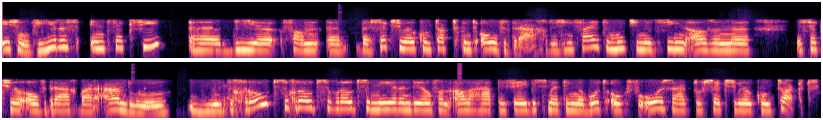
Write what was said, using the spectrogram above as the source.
is een virusinfectie. Uh, die je van uh, bij seksueel contact kunt overdragen. Dus in feite moet je het zien als een, uh, een seksueel overdraagbare aandoening. Het grootste, grootste, grootste merendeel van alle HPV-besmettingen wordt ook veroorzaakt door seksueel contact.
